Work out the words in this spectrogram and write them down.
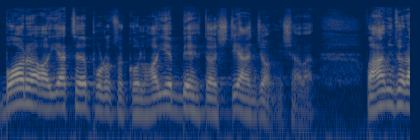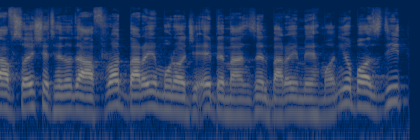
با رعایت پروتکل های بهداشتی انجام می شود و همینطور افزایش تعداد افراد برای مراجعه به منزل برای مهمانی و بازدید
